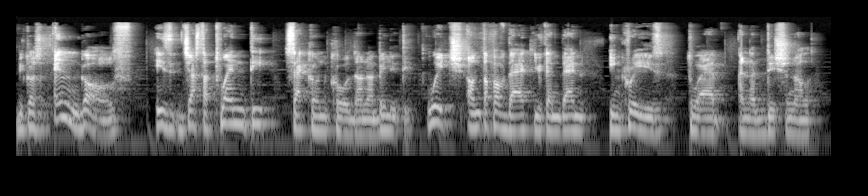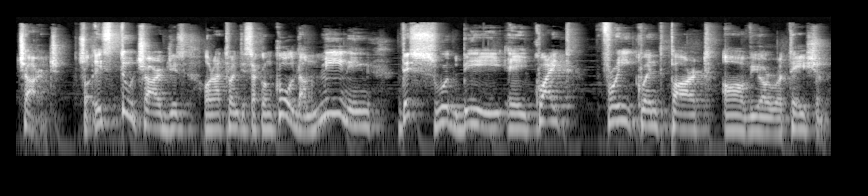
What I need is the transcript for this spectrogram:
because engulf is just a 20 second cooldown ability, which on top of that you can then increase to have an additional charge. So it's two charges on a 20 second cooldown, meaning this would be a quite frequent part of your rotation.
